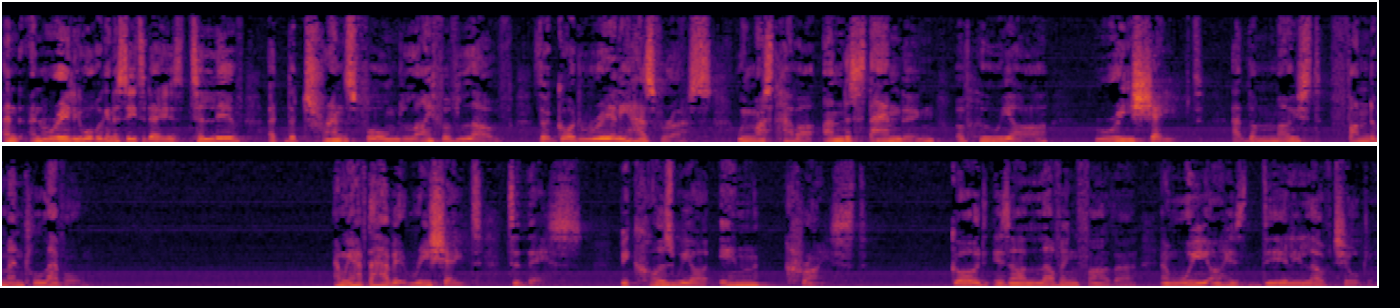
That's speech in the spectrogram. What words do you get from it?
And, and really, what we're going to see today is to live the transformed life of love that God really has for us. We must have our understanding of who we are reshaped at the most fundamental level. And we have to have it reshaped to this. Because we are in Christ, God is our loving Father, and we are his dearly loved children.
